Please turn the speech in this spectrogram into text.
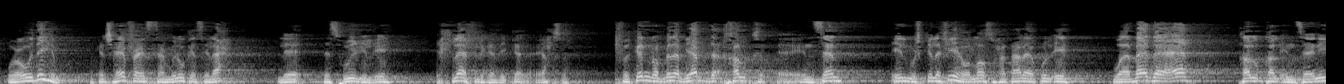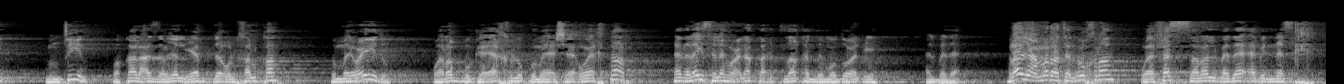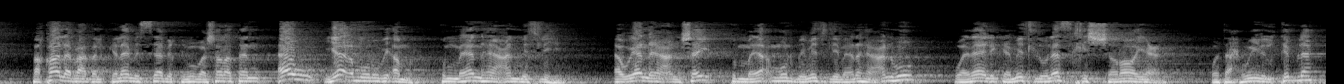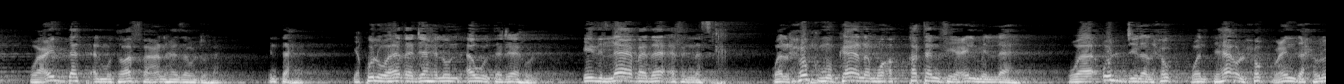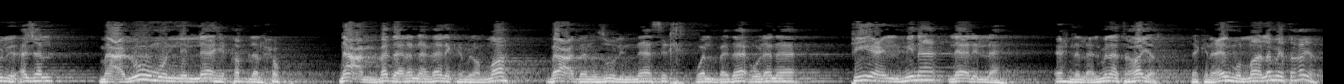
وعودهم. ما كانش هينفع يستعملوه كسلاح لتسويغ الإيه؟ إخلاف اللي كان يحصل. فكان ربنا بيبدأ خلق إنسان. إيه المشكلة فيها؟ والله سبحانه وتعالى يقول إيه؟ وبدأ خلق الإنسان من طين. وقال عز وجل يبدأ الخلق ثم يعيده. وربك يخلق ما يشاء ويختار. هذا ليس له علاقة اطلاقا بموضوع الإيه؟ البداء. رجع مرة أخرى وفسر البداء بالنسخ فقال بعد الكلام السابق مباشرة أو يأمر بأمر ثم ينهى عن مثله أو ينهى عن شيء ثم يأمر بمثل ما نهى عنه وذلك مثل نسخ الشرايع وتحويل القبلة وعدة المتوفى عنها زوجها. انتهى. يقول وهذا جهل أو تجاهل إذ لا بداء في النسخ والحكم كان مؤقتا في علم الله. وأجل الحكم وانتهاء الحكم عند حلول الأجل معلوم لله قبل الحكم. نعم بدا لنا ذلك من الله بعد نزول الناسخ والبداء لنا في علمنا لا لله. إحنا علمنا تغير لكن علم الله لم يتغير.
